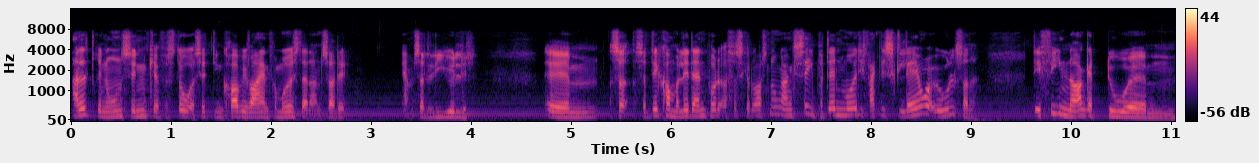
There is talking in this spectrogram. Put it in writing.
aldrig nogensinde kan forstå at sætte din krop i vejen for modstanderen, så er det, jamen, så er det ligegyldigt. Øhm, så, så det kommer lidt an på det, og så skal du også nogle gange se på den måde, de faktisk laver øvelserne. Det er fint nok, at du, øhm,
